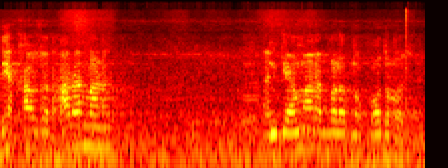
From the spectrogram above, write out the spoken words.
દેખાવ છો હારા માણસ. અને કે અમારા બળદનો પોદળો છે.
